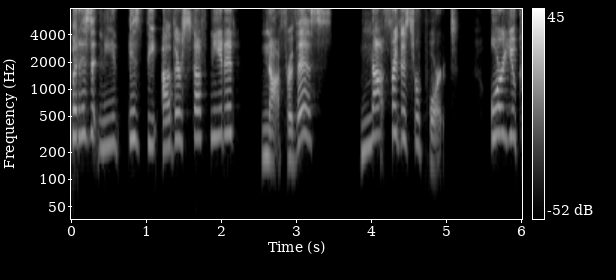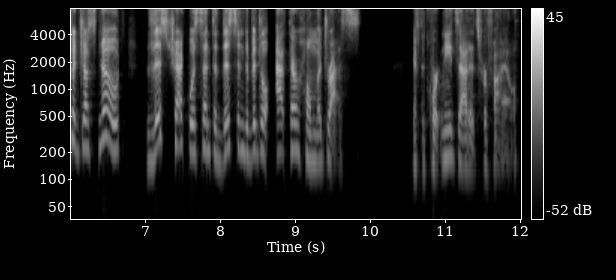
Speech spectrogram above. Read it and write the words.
But is it need is the other stuff needed? Not for this. Not for this report. Or you could just note this check was sent to this individual at their home address. If the court needs that, it's for file.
